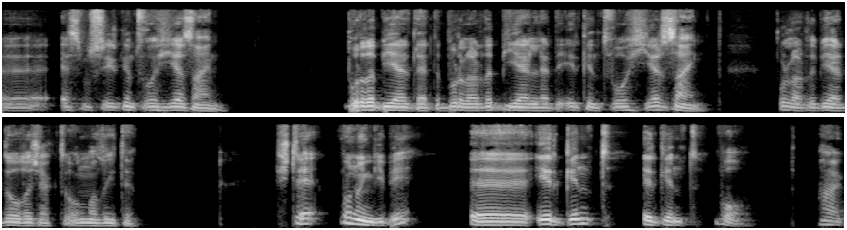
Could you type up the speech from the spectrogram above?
Eee, es muss irgendwo hier sein. Burada bir yerlerde, buralarda bir yerlerde irgendwo hier sein. Buralarda bir yerde olacaktı, olmalıydı. İşte bunun gibi eee irgend, irgendwo. Ha,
